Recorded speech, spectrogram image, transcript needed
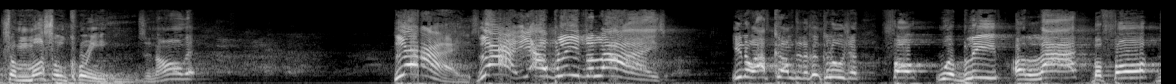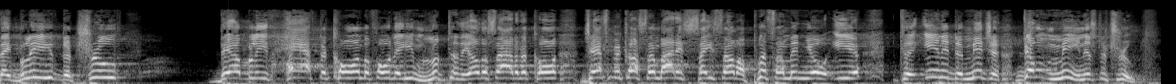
Some muscle creams and all that. Lies, lies. Y'all believe the lies. You know, I've come to the conclusion folk will believe a lie before they believe the truth They'll believe half the coin before they even look to the other side of the coin. Just because somebody say something or put something in your ear to any dimension don't mean it's the truth.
